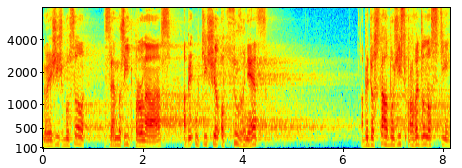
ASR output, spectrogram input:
no Ježíš musel zemřít pro nás, aby utišil otcův hněv, aby dostal boží spravedlnosti.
